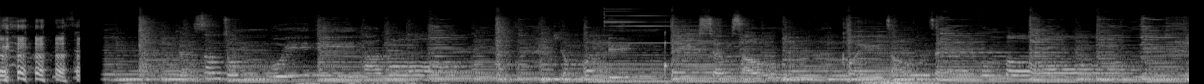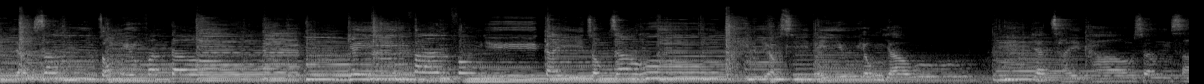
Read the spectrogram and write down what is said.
雙手驅走這風波。人生總要奮鬥，幾番風雨繼續走。若是你要擁有，一切靠雙手。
